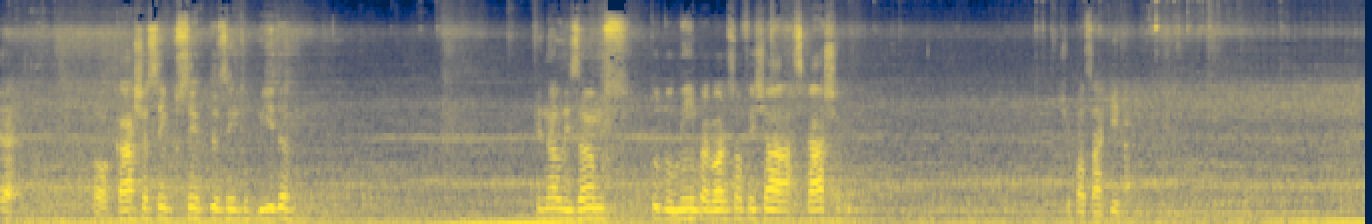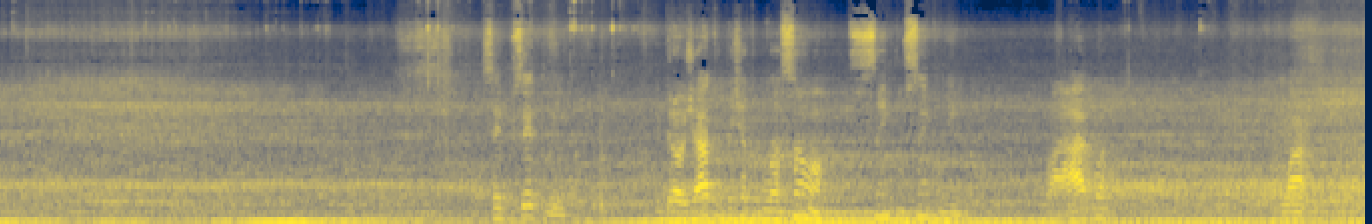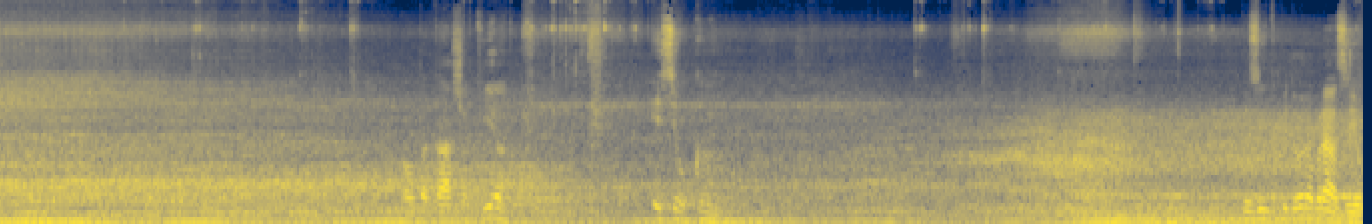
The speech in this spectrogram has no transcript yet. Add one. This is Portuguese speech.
Ó, caixa 100% desentupida. Finalizamos, tudo limpo, agora é só fechar as caixas. Deixa eu passar aqui. Cem por cento limpo. Hidrojato deixa a tubulação, ó, 100% limpa. Com a água. Vamos lá. Outra caixa aqui, ó. Esse é o cano. Desentupidora Brasil.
